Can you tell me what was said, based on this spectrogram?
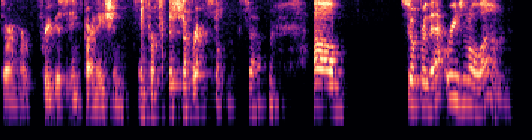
during her previous incarnation in professional wrestling. So, um, so for that reason alone,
